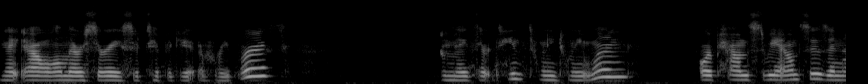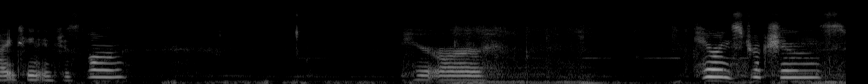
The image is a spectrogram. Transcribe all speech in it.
Night Owl Nursery Certificate of Rebirth. On May 13th, 2021. 4 pounds, 3 ounces, and 19 inches long. Here are care instructions.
